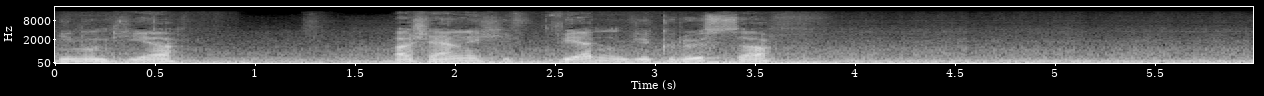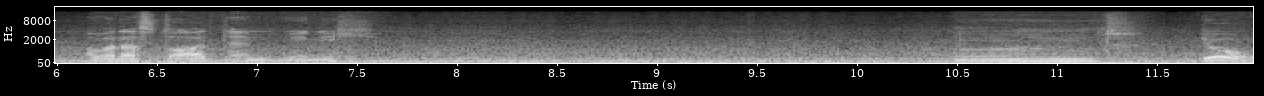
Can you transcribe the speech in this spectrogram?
hin und her. Wahrscheinlich werden wir größer. Aber das dauert ein wenig. Und jo.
